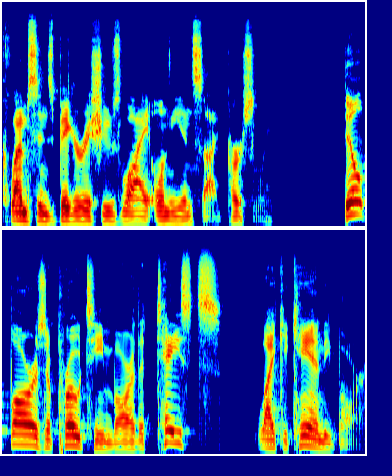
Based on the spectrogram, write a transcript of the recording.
Clemson's bigger issues lie on the inside, personally. Built Bar is a protein bar that tastes like a candy bar.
